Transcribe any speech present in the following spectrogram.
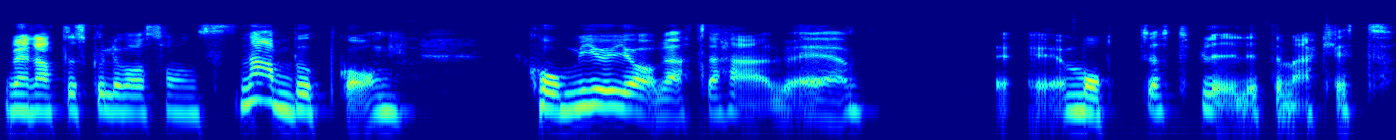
men att det skulle vara sån snabb uppgång kommer ju göra att det här eh, eh måttet blir lite märkligt.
